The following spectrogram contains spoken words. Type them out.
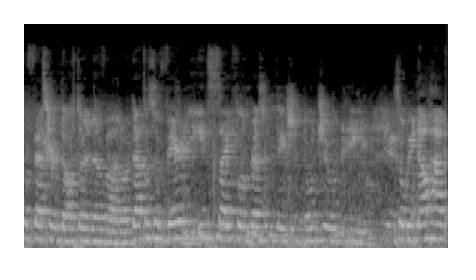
Professor Dr. Navarro. That was a very insightful presentation, don't you agree? So we now have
